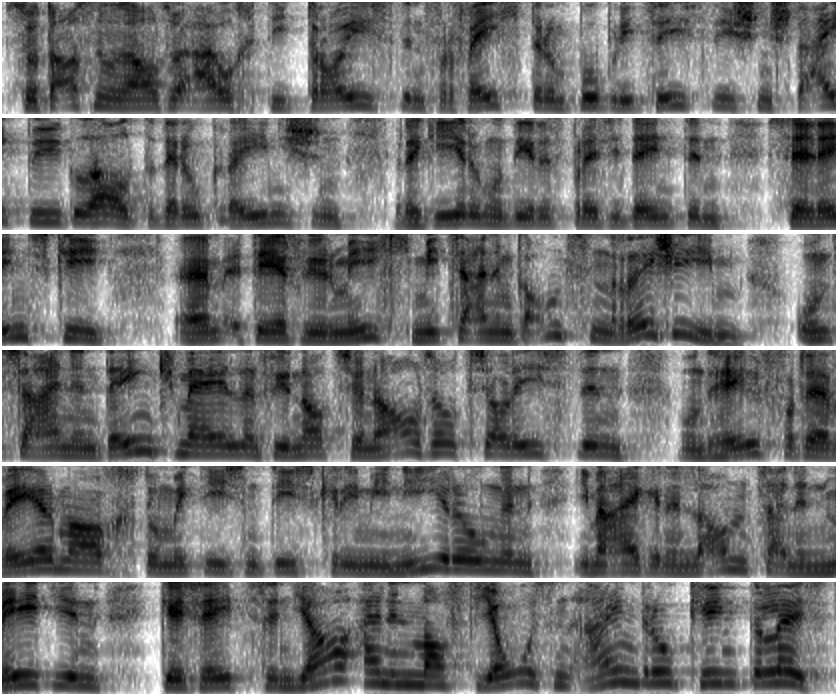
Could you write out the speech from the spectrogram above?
sodass nun also auch die treuesten Verfechter und publizistischen Steigbügelhalter der ukrainischen Regierung und ihres Präsidenten Zelensky, ähm, der für mich mit seinem ganzen Regime und seinen Denkmälern für Nationalsozialisten und Helfer der Wehrmacht und mit diesen Diskriminierungen im eigenen Land, seinen Mediengesetzen, ja, einen mafiosen Eindruck hinterlässt.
